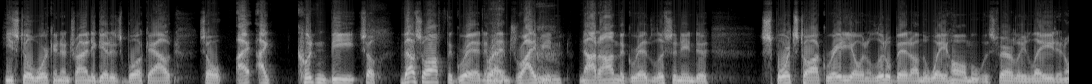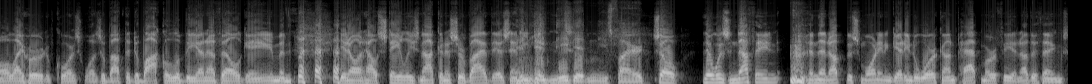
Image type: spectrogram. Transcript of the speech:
he's still working and trying to get his book out. So I, I couldn't be so thus off the grid, and then Right. driving not on the grid, listening to sports talk radio and a little bit on the way home. It was fairly late, and all I heard, of course, was about the debacle of the NFL game, and you know, and how Staley's not going to survive this, and, and he didn't. He didn't. He's fired. So there was nothing, and then up this morning and getting to work on Pat Murphy and other things.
